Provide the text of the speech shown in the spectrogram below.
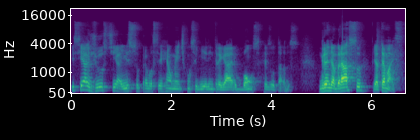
e se ajuste a isso para você realmente conseguir entregar bons resultados. Um grande abraço e até mais!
